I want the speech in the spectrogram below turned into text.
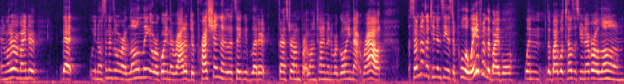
And what a reminder that you know sometimes when we're lonely or we're going the route of depression, that let's say we've let it fester on for a long time and we're going that route, sometimes our tendency is to pull away from the Bible when the Bible tells us you're never alone.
